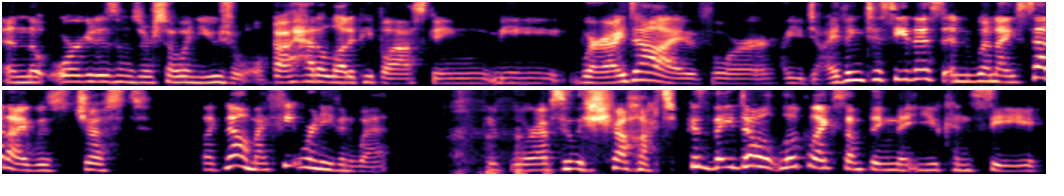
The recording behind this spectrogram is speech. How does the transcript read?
and the organisms are so unusual. I had a lot of people asking me where I dive or are you diving to see this? And when I said I was just like, no, my feet weren't even wet. People were absolutely shocked because they don't look like something that you can see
